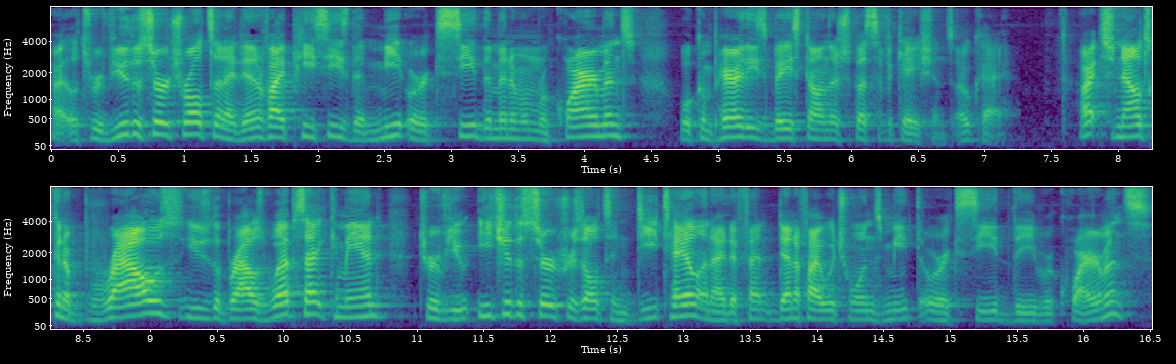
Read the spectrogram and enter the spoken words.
All right, let's review the search results and identify PCs that meet or exceed the minimum requirements. We'll compare these based on their specifications. Okay. All right, so now it's gonna browse, use the browse website command to review each of the search results in detail and identify which ones meet or exceed the requirements.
